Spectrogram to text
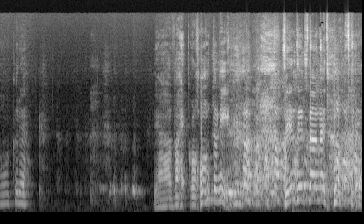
こうくるやばい。これ本当に 全然伝わらないと思うんですけど。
